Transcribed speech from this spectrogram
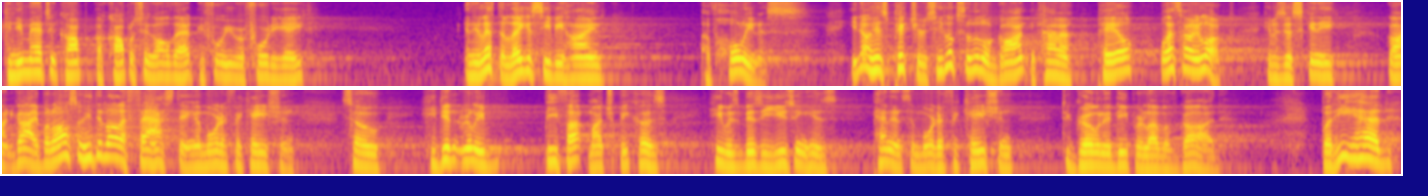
Can you imagine comp- accomplishing all that before you were 48? And he left a legacy behind of holiness. You know his pictures, he looks a little gaunt and kind of pale. Well, that's how he looked. He was a skinny, gaunt guy, but also he did a lot of fasting and mortification. So he didn't really beef up much because he was busy using his penance and mortification to grow in a deeper love of God. But he had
